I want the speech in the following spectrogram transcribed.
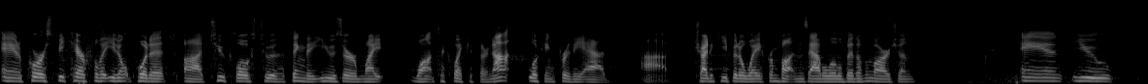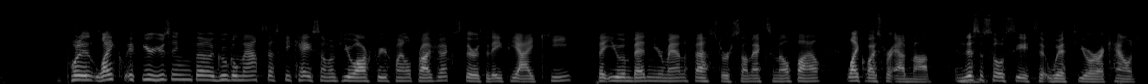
and of course, be careful that you don't put it uh, too close to a thing that user might want to click if they're not looking for the ad. Try to keep it away from buttons, add a little bit of a margin. And you put in, like if you're using the Google Maps SDK, some of you are for your final projects, there's an API key that you embed in your manifest or some XML file. Likewise for AdMob. And this associates it with your account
